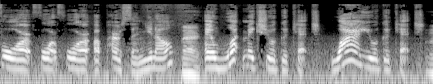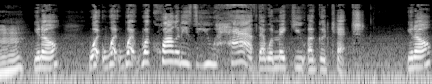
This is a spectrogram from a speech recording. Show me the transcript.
for for for a person you know? Fact. and what makes you a good catch? Why are you a good catch? Mm-hmm. you know? What what what what qualities do you have that would make you a good catch? You know?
